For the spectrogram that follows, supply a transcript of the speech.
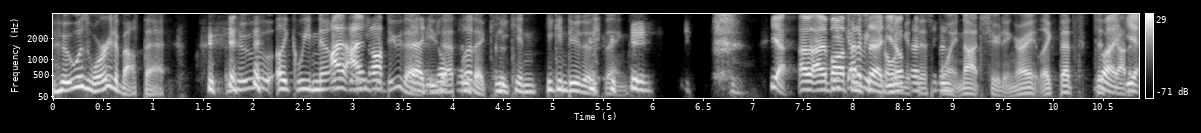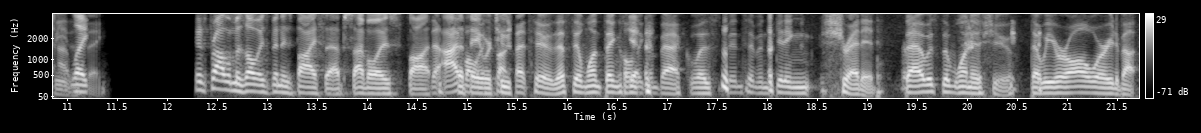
who was worried about that? Who like we know I- he can do that. He's athletic. He can he can do those things. Yeah, I, I've got often said, you know, at this point, not shooting, right? Like that's just Right, got to yeah, be the like, thing. his problem has always been his biceps. I've always thought I've that they always were too thought that too. That's the one thing holding Yeah. him back was Ben Simmons getting shredded. That was the one issue that we were all worried about.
